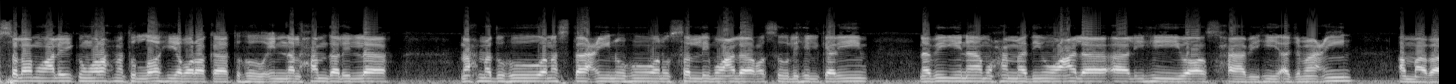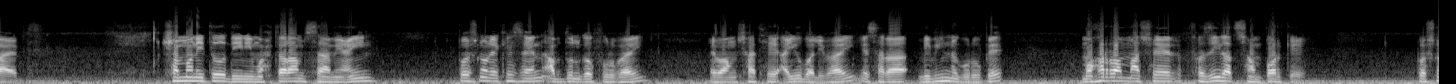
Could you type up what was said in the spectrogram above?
আসসালামু আলাইকুম রহমতুল্লাহ বরকাতহ। ইন্নালহামদুলিল্লাহ নাহমাদুহু আনাস্তাঈনুহু অনুসল্লিমু আলা রসুলহিল করিম নবীনা মুহাম্মদি আলা আলিহি ওয়াসহাবিহি আজমাইন আম্মাবাদ সম্মানিত দিনী মোহতারাম সামিআইন প্রশ্ন রেখেছেন আব্দুল গফুর ভাই এবং সাথে আয়ুব আলী ভাই, এছাড়া বিভিন্ন গ্রুপে। মহরম মাসের ফজিলত সম্পর্কে প্রশ্ন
